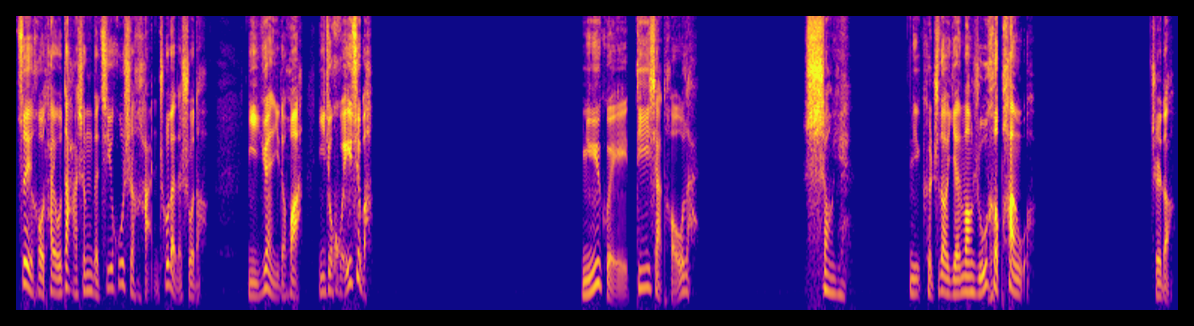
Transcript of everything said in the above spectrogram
最后，他又大声的，几乎是喊出来的，说道：“你愿意的话，你就回去吧。”女鬼低下头来：“少爷，你可知道阎王如何判我？”“知道，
